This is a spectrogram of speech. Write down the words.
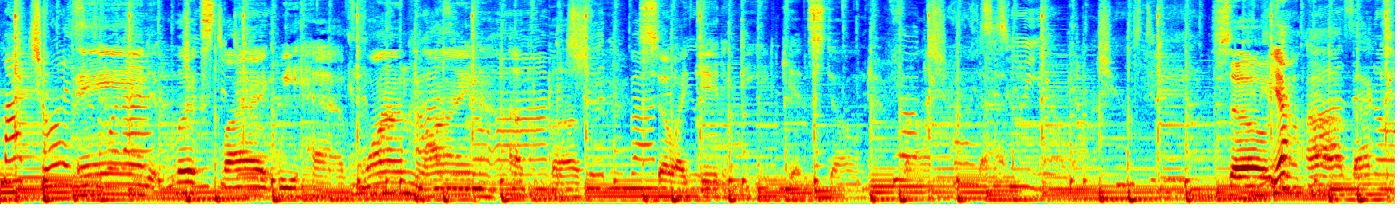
My choice And it looks like we have one line no harm, it up above. So I did indeed get stoned from choice is who that. you choose to be. So yeah, uh, back to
